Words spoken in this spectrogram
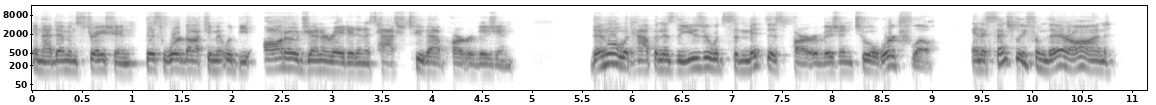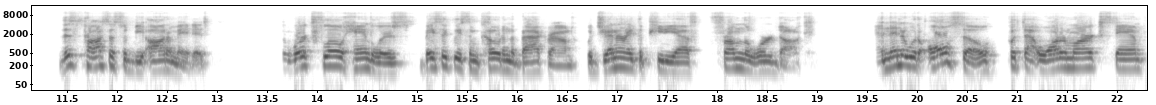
in that demonstration, this Word document would be auto-generated and attached to that part revision. Then what would happen is the user would submit this part revision to a workflow. And essentially from there on, this process would be automated. The workflow handlers, basically some code in the background, would generate the PDF from the Word doc. And then it would also put that watermark, stamp,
